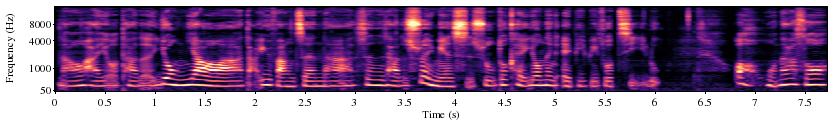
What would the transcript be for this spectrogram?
然后还有他的用药啊、打预防针啊，甚至他的睡眠时数都可以用那个 A P P 做记录。哦，我那时候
